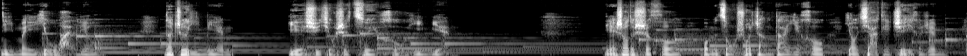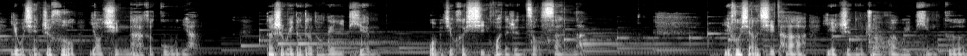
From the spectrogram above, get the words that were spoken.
你没有挽留，那这一面，也许就是最后一面。年少的时候，我们总说长大以后要嫁给这个人，有钱之后要娶那个姑娘。但是没能等到那一天，我们就和喜欢的人走散了。以后想起他，也只能转换为听歌、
